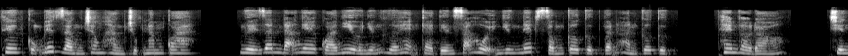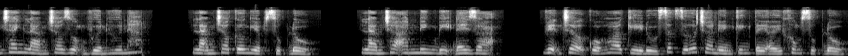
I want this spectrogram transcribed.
Thư cũng biết rằng trong hàng chục năm qua, Người dân đã nghe quá nhiều những hứa hẹn cải tiến xã hội nhưng nếp sống cơ cực vẫn hoàn cơ cực. Thêm vào đó, chiến tranh làm cho ruộng vườn hư nát, làm cho cơ nghiệp sụp đổ, làm cho an ninh bị đe dọa. Viện trợ của Hoa Kỳ đủ sức giữ cho nền kinh tế ấy không sụp đổ.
